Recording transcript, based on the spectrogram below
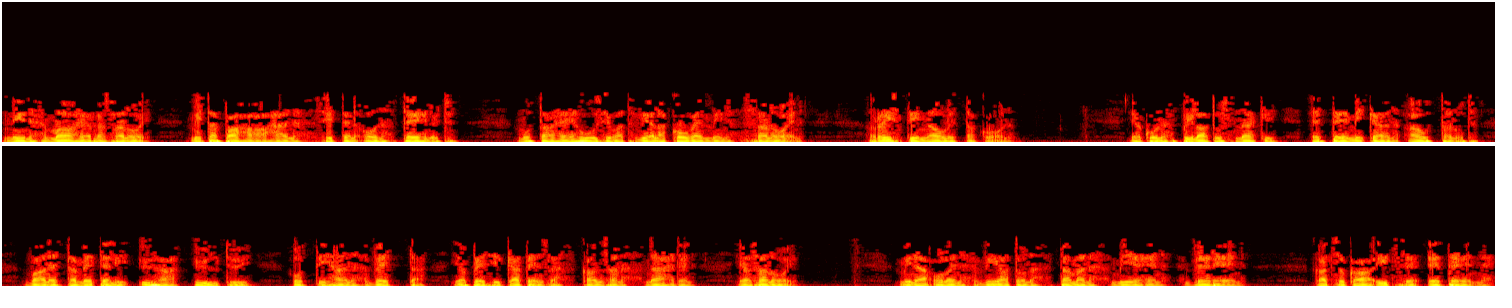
Niin maaherra sanoi, mitä pahaa hän sitten on tehnyt, mutta he huusivat vielä kovemmin sanoen, ristiin naulittakoon. Ja kun Pilatus näki, ettei mikään auttanut, vaan että meteli yhä yltyi, otti hän vettä ja pesi kätensä kansan nähden ja sanoi, minä olen viaton tämän miehen vereen, katsokaa itse eteenne.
